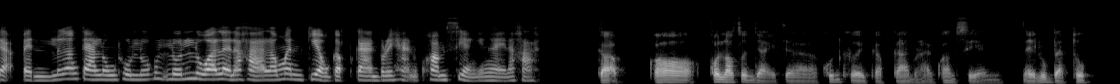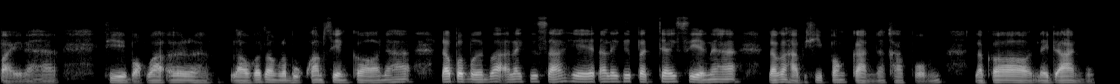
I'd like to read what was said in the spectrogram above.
กับเป็นเรื่องการลงทุนล้วนล้วนๆเลยนะคะ แล้วมันเกี่ยวกับการบริหารความเสี่ยงยังไงนะคะครับก็คนเราส่วนใหญ่จะคุ้นเคยกับการบริหารความเสี่ยง ในรูปแบบทั่วไปนะครับที่บอกว่าเออเราก็ต้องระบุความเสี่ยงก่อนนะครับแล้วประเมินว่าอะไรคือสาเหตุอะไรคือปัจจัยเสี่ยงนะครับแล้วก็หาวิธีป้องกันนะครับผมแล้วก็ในด้านของ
